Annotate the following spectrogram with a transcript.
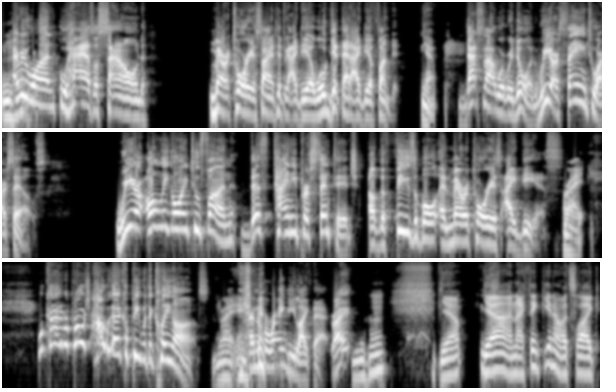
Mhm. Everyone who has a sound, meritorious scientific idea will get that idea funded. Yeah. That's not what we're doing. We are saying to ourselves, we are only going to fund this tiny percentage of the feasible and meritorious ideas. right? What kind of approach? How are we going to compete with the Klingons Right. and the Ferengi like that, right? hmm Yeah. Yeah. And I think, you know, it's like,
